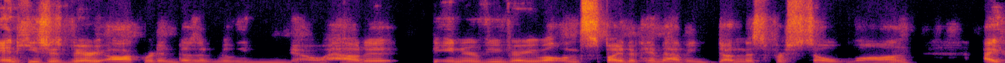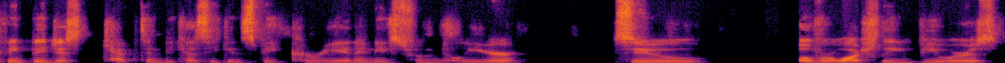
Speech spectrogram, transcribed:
and he's just very awkward and doesn't really know how to, interview very well in spite of him having done this for so long. I think they just kept him because he can speak korean and he's familiar to overwatch league viewers.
